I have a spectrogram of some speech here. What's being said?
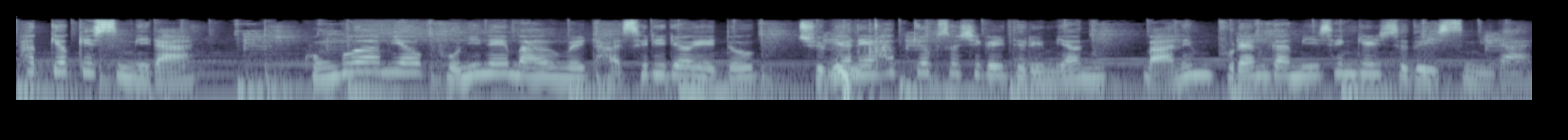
합격했습니다. 공부하며 본인의 마음을 다스리려 해도 주변의 합격 소식을 들으면 많은 불안감이 생길 수도 있습니다.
